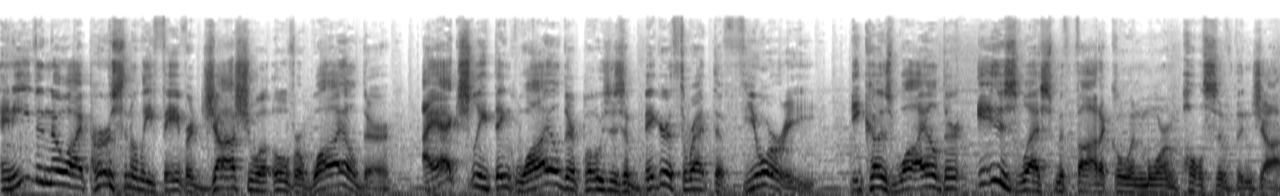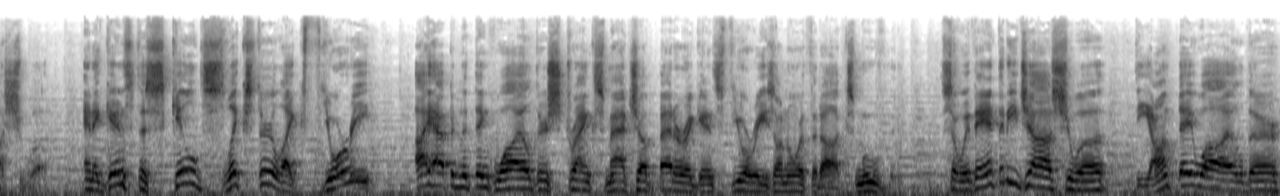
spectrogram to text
And even though I personally favor Joshua over Wilder, I actually think Wilder poses a bigger threat to Fury because Wilder is less methodical and more impulsive than Joshua. And against a skilled slickster like Fury, I happen to think Wilder's strengths match up better against Fury's unorthodox movement. So with Anthony Joshua, Deontay Wilder,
